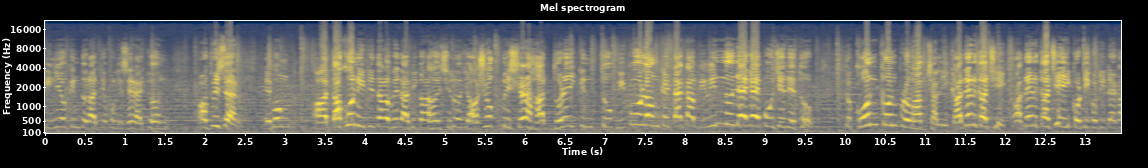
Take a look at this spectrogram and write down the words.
তিনিও কিন্তু রাজ্য পুলিশের একজন অফিসার এবং তখন ইডি তরফে দাবি করা হয়েছিল যে অশোক মিশ্রার হাত ধরেই কিন্তু বিপুল অঙ্কের টাকা বিভিন্ন জায়গায় পৌঁছে যেত। তো কোন কোন প্রভাবশালী? কাদের কাছে? কাদের কাছে এই কোটি কোটি টাকা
